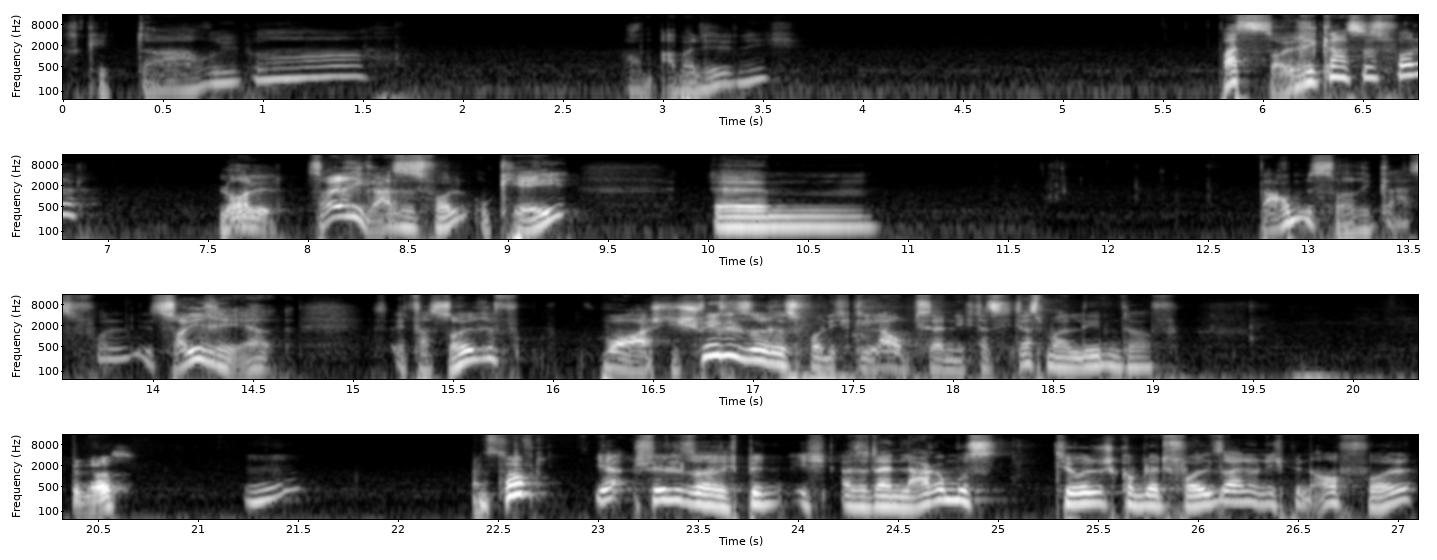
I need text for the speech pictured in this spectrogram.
Es geht darüber... Warum arbeitet ihr nicht? Was? Säuregas ist voll? Lol. Säuregas ist voll? Okay. Ähm... Warum ist Säuregas voll? Säure eher... Ist etwas Säure... Boah, die Schwefelsäure ist voll. Ich glaub's ja nicht, dass ich das mal erleben darf. Für das? Mhm. Ernsthaft? Ja, Schwefelsäure. Ich bin... Ich, also dein Lager muss theoretisch komplett voll sein und ich bin auch voll.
